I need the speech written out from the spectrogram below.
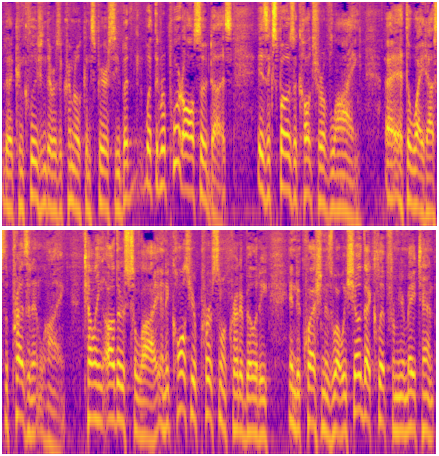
the conclusion there was a criminal conspiracy. But what the report also does is expose a culture of lying uh, at the White House, the president lying, telling others to lie, and it calls your personal credibility into question as well. We showed that clip from your May 10th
